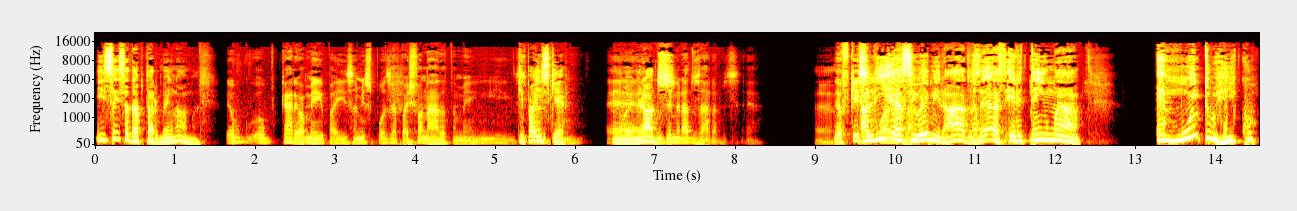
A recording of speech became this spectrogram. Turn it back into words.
E vocês se adaptaram bem lá, mano? Eu, eu- cara, eu amei o país. A minha esposa é apaixonada também. e Que país que é? é? No Emirados? Nos Emirados Árabes. é. Eu fiquei Ali, anos é assim, lá. o Emirados, é, ele tem uma. É muito rico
